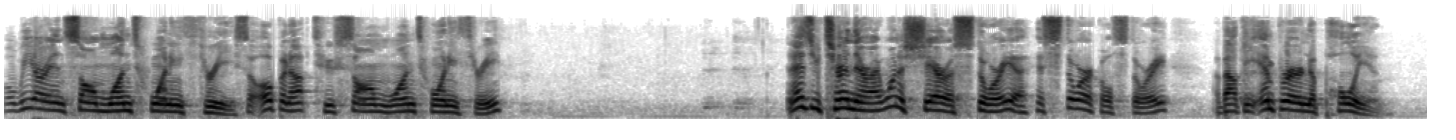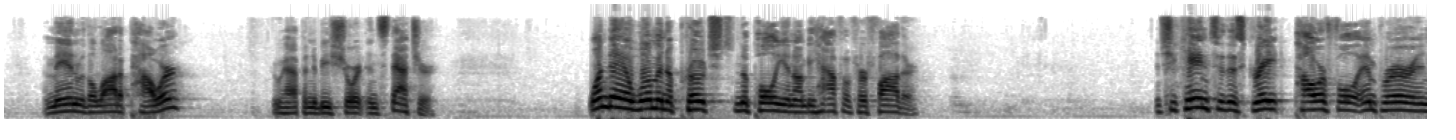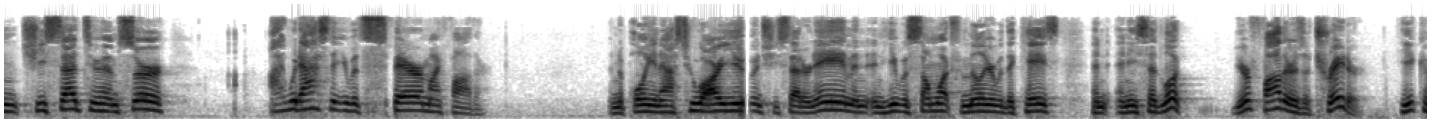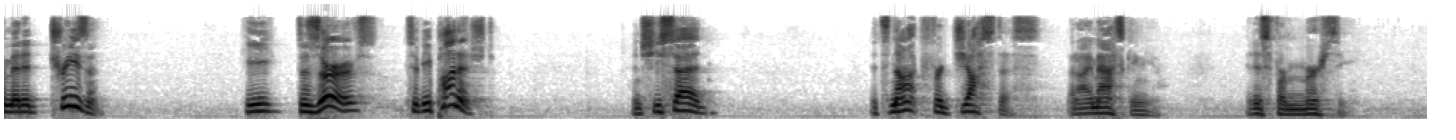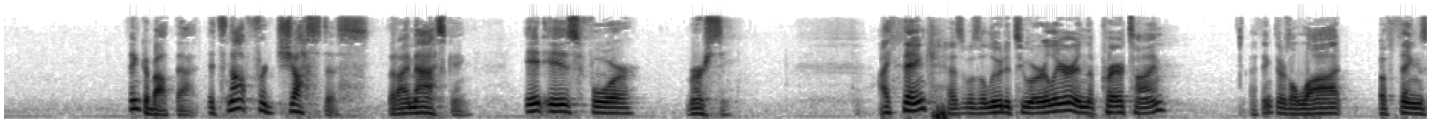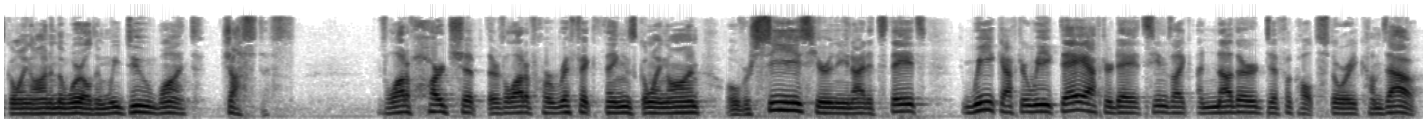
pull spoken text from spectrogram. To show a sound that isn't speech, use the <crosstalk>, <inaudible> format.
Well, we are in Psalm 123. So open up to Psalm 123. And as you turn there, I want to share a story, a historical story, about the Emperor Napoleon, a man with a lot of power who happened to be short in stature. One day, a woman approached Napoleon on behalf of her father. And she came to this great, powerful emperor and she said to him, Sir, I would ask that you would spare my father. And Napoleon asked, Who are you? And she said her name, and, and he was somewhat familiar with the case. And, and he said, Look, your father is a traitor. He committed treason. He deserves to be punished. And she said, It's not for justice that I'm asking you. It is for mercy. Think about that. It's not for justice that I'm asking. It is for mercy. I think, as was alluded to earlier in the prayer time, I think there's a lot of things going on in the world, and we do want justice. There's a lot of hardship. There's a lot of horrific things going on overseas, here in the United States week after week, day after day, it seems like another difficult story comes out.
